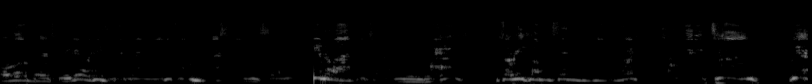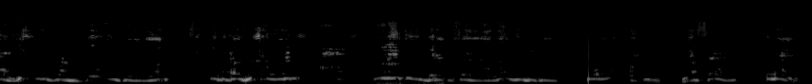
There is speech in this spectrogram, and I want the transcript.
The Lord bless me. You know, he's good that way. He comes and rescues his servants. You know I'd be terribly embarrassed. So he comes and settles the thing for us. You know, many times we are hindered from doing for the Lord simply because we don't want to be embarrassed. Lord, I can't get up and say that I love you because people look at me. Yes, sir. Amen.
